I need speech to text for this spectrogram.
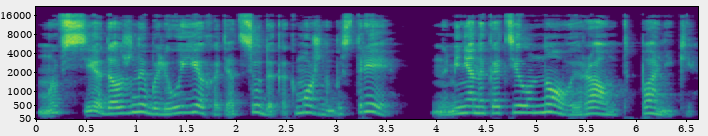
Мы все должны были уехать отсюда как можно быстрее. На меня накатил новый раунд паники.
